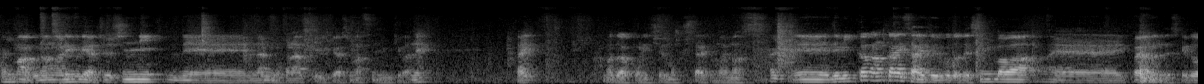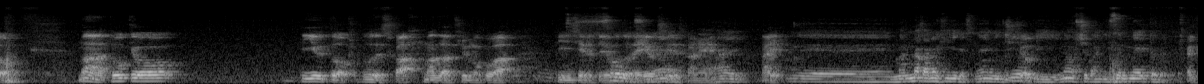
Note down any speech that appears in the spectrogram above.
はいまあ、グランアレグリア中心に、ね、なるのかなという気がします、人気はね。はい。まずはここに注目したいと思います。はいえーで、3日間開催ということで、新馬は、えーいっぱいあるんですけど、まあ、東京でいうと、どうですか、まずは注目はピンシェルということで、よろしいですかね？はいはい。えー真ん中の日ですね、日曜日の芝 2000m はい。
